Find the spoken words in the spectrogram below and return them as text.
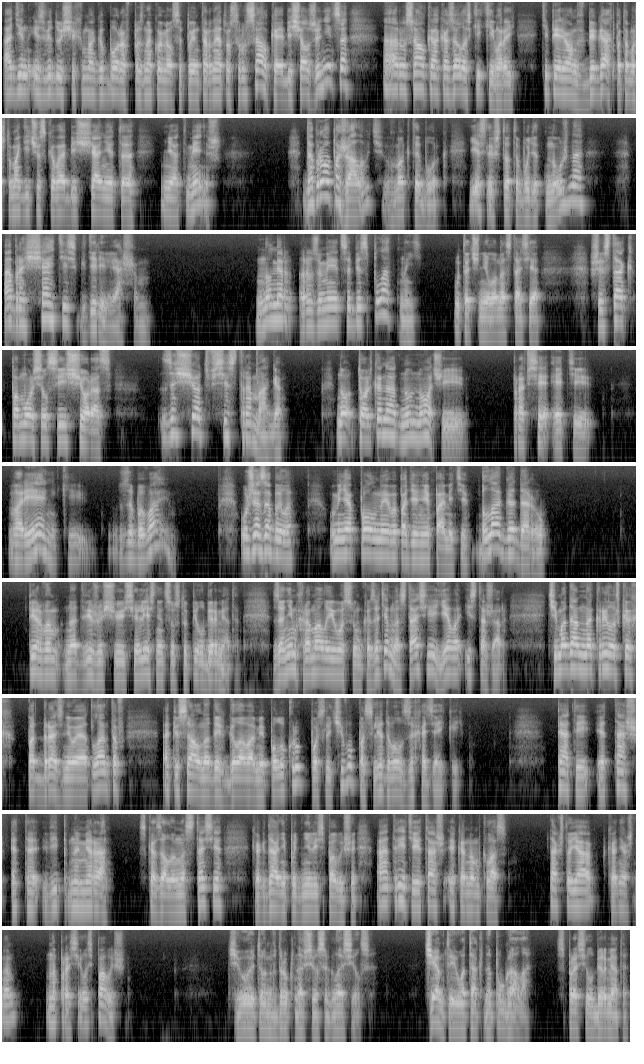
Один из ведущих магоборов познакомился по интернету с русалкой, обещал жениться, а русалка оказалась кикиморой. Теперь он в бегах, потому что магического обещания-то не отменишь. Добро пожаловать в Магдебург. Если что-то будет нужно, обращайтесь к деревяшам». «Номер, разумеется, бесплатный», – уточнила Настасья. Шестак поморщился еще раз. «За счет всестромага. Но только на одну ночь, и про все эти вареники забываем». «Уже забыла. У меня полное выпадение памяти. Благодарю». Первым на движущуюся лестницу ступил Бермята. За ним хромала его сумка, затем Настасья, Ева и стажар. Чемодан на крылышках, поддразнивая атлантов, описал над их головами полукруг, после чего последовал за хозяйкой. «Пятый этаж – это вип-номера», – сказала Настасья, когда они поднялись повыше, «а третий этаж – эконом-класс. Так что я, конечно, напросилась повыше. «Чего это он вдруг на все согласился? Чем ты его так напугала?» – спросил Бермята.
